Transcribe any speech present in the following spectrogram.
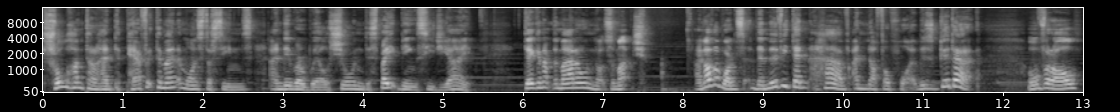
Troll Hunter had the perfect amount of monster scenes, and they were well shown despite being CGI. Digging up the marrow, not so much. In other words, the movie didn't have enough of what it was good at. Overall,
